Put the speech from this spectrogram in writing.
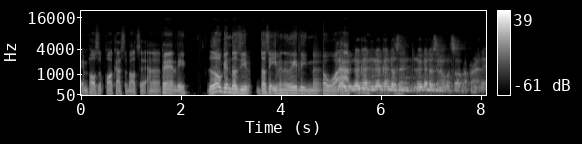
Impulsive podcast about it, and apparently Logan doesn't even, doesn't even really know what Logan, happened. Logan Logan doesn't Logan doesn't know what's up apparently,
